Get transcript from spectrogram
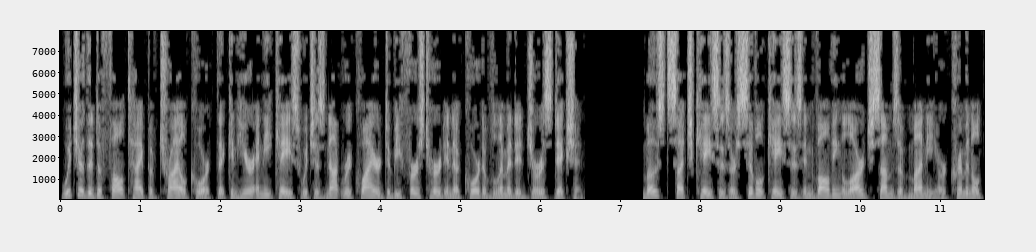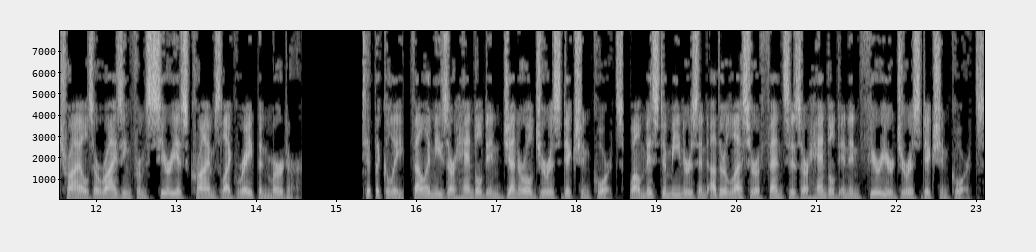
which are the default type of trial court that can hear any case which is not required to be first heard in a court of limited jurisdiction. Most such cases are civil cases involving large sums of money or criminal trials arising from serious crimes like rape and murder. Typically, felonies are handled in general jurisdiction courts, while misdemeanors and other lesser offenses are handled in inferior jurisdiction courts.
